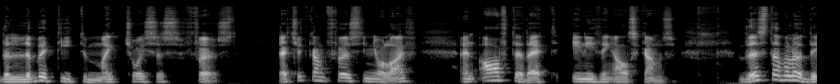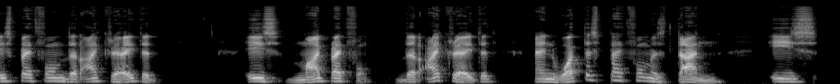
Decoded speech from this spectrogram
the liberty to make choices first. That should come first in your life, and after that, anything else comes. This Double O platform that I created is my platform that I created, and what this platform has done is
